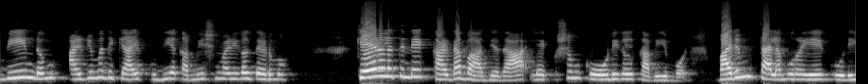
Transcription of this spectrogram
വീണ്ടും അഴിമതിക്കായി പുതിയ കമ്മീഷൻ വഴികൾ തേടുമോ? കേരളത്തിന്റെ കടബാധ്യത ലക്ഷം കോടികൾ കവിയുമ്പോൾ വരും തലമുറയെ കൂടി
